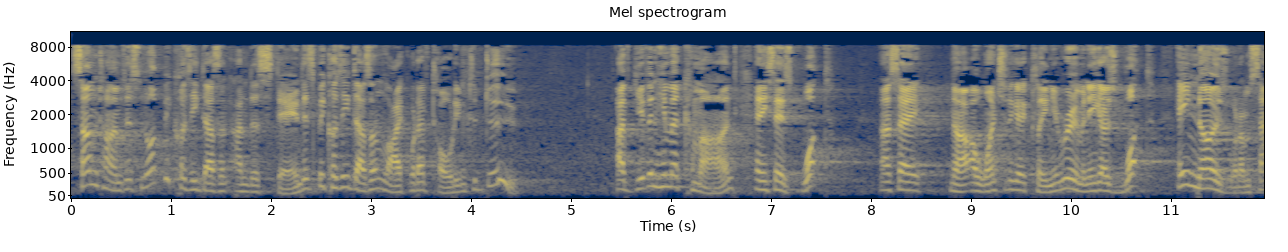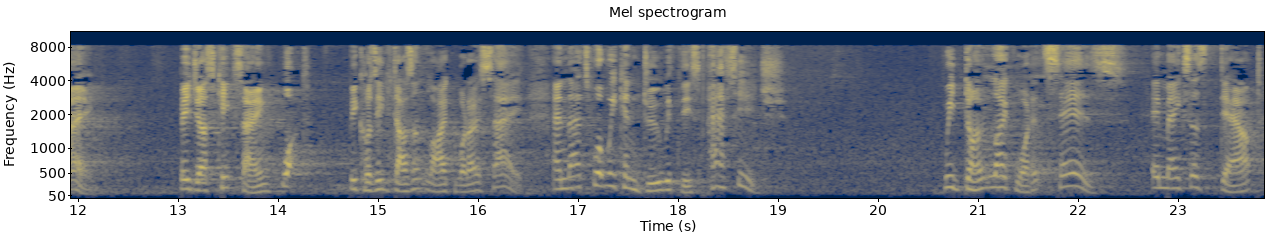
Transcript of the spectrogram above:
sometimes it's not because he doesn't understand, it's because he doesn't like what I've told him to do. I've given him a command and he says, what? I say, no, I want you to go clean your room. And he goes, what? He knows what I'm saying. But he just keeps saying, what? Because he doesn't like what I say. And that's what we can do with this passage. We don't like what it says. It makes us doubt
